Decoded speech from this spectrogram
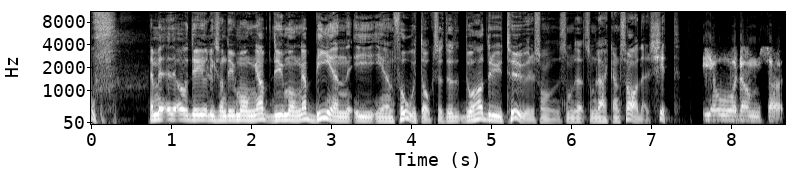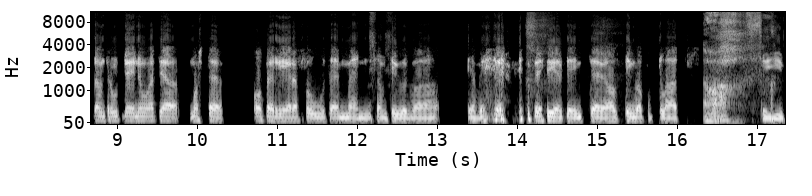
Uff. Ja, men, och det är ju liksom, det är många, det är många ben i, i en fot också. Då, då hade du ju tur som, som, som läkaren sa där. Shit. Jo, de, sa, de trodde nog att jag måste operera foten, men som tur var, jag be- jag behövde inte, allting var på plats. Oh, typ.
